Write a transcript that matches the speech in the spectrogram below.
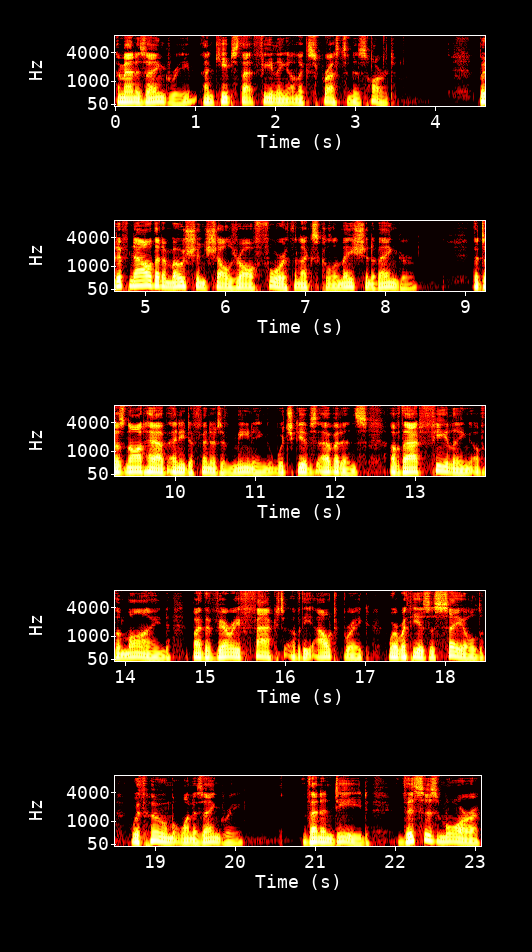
a man is angry and keeps that feeling unexpressed in his heart. But if now that emotion shall draw forth an exclamation of anger, that does not have any definitive meaning, which gives evidence of that feeling of the mind by the very fact of the outbreak wherewith he is assailed with whom one is angry, then indeed this is more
